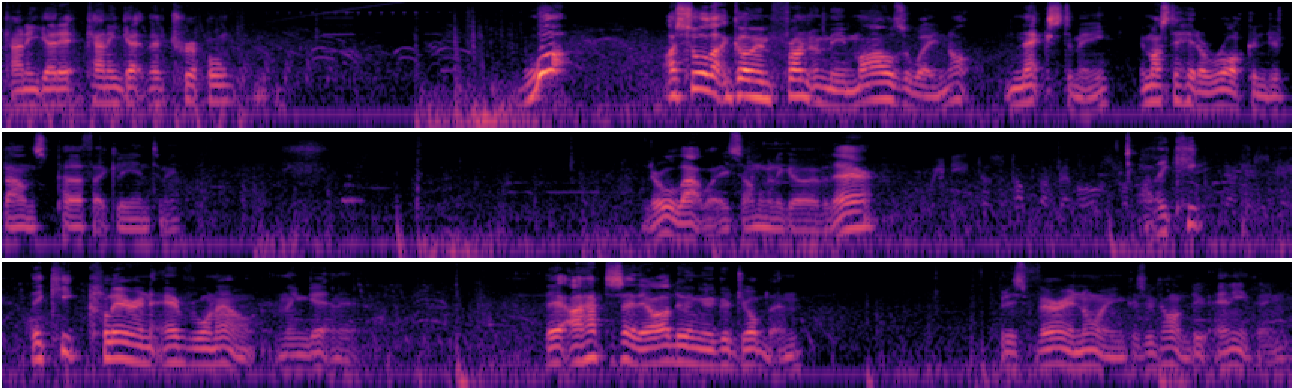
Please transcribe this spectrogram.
Can he get it? Can he get the triple? What? I saw that go in front of me, miles away, not next to me. It must have hit a rock and just bounced perfectly into me. They're all that way, so I'm going to go over there. Oh, they keep they keep clearing everyone out and then getting it. They, I have to say, they are doing a good job then. But it's very annoying because we can't do anything.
